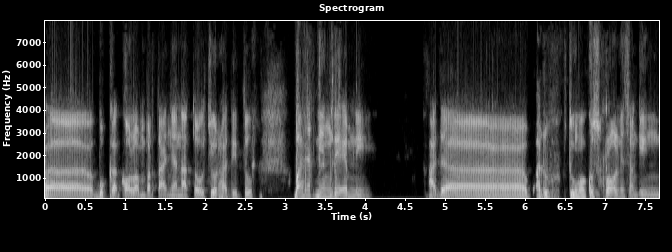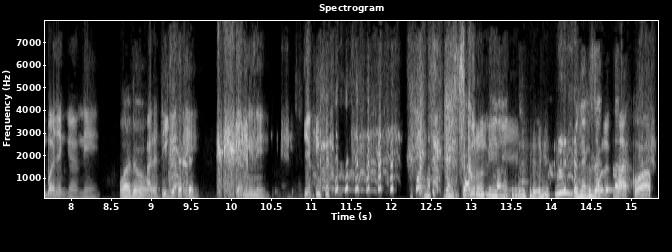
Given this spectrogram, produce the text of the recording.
eh, buka kolom pertanyaan atau curhat itu banyak nih yang DM nih. Ada aduh tunggu aku scroll nih saking banyaknya nih. Waduh. Ada tiga nih yang ini. Yang Banyak scroll ini. Banyak sekali. Aku am-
